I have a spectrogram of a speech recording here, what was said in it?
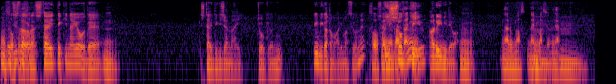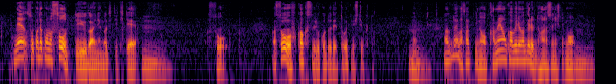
実はだから主体的なようでうん、主体的じゃない状況にっていう見方もありますよね。そうそういう見一緒っていうある意味では。うん、なりますなりますよね。う、ん。でそこでこの層っていう概念が出てきてうん。層まあ層を深くすることで統一していくと。うん。例えばさっきの仮面をかぶり分けるって話にしても、うん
